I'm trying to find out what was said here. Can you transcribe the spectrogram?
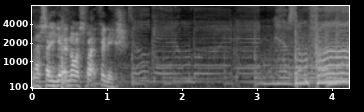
That's how you get a nice flat finish some fun.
